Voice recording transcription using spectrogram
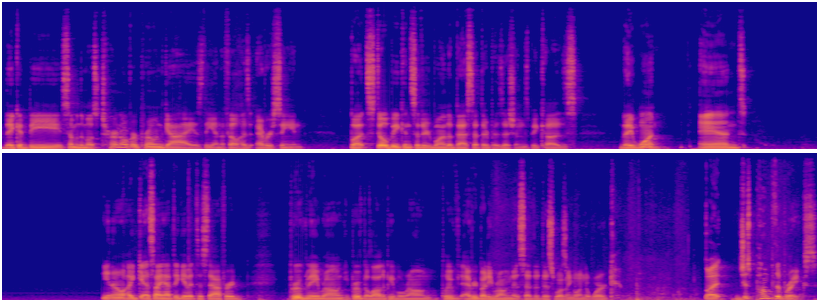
they could be some of the most turnover prone guys the NFL has ever seen but still be considered one of the best at their positions because they won. And, you know, I guess I have to give it to Stafford. Proved me wrong. He proved a lot of people wrong. Proved everybody wrong that said that this wasn't going to work. But just pump the brakes.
